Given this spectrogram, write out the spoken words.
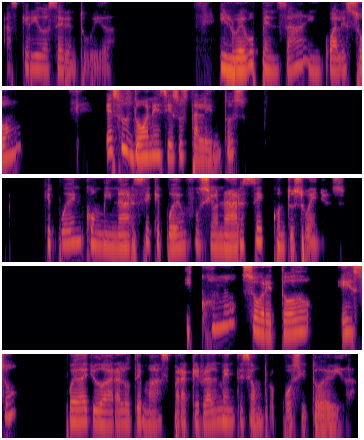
has querido hacer en tu vida. Y luego pensá en cuáles son esos dones y esos talentos que pueden combinarse, que pueden fusionarse con tus sueños. Y cómo sobre todo eso puede ayudar a los demás para que realmente sea un propósito de vida.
